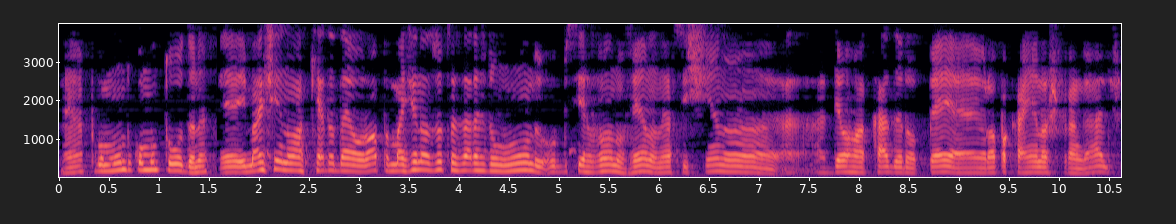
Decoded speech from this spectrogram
né? Pro mundo como um todo, né? É, imagina uma queda da Europa, imagina as outras áreas do mundo observando, vendo, né? Assistindo a, a derrocada europeia, a Europa caindo aos frangalhos.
